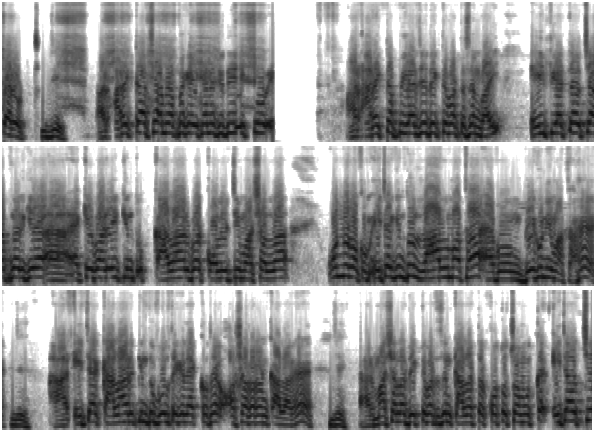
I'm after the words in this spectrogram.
প্যারট জি। আর আরেকটা আছে আমি আপনাকে এখানে যদি একটু আর আরেকটা পেয়ার যে দেখতে পারতেছেন ভাই এই পেয়ারটা হচ্ছে আপনার গিয়ে একেবারেই কিন্তু কালার বা কোয়ালিটি মাসাল্লাহ অন্যরকম। এটা কিন্তু লাল মাথা এবং বেগুনি মাথা হ্যাঁ? আর এটা কালার কিন্তু বলতে গেলে এক কথায় অসাধারণ কালার হ্যাঁ? আর মাসাল্লাহ দেখতে পাচ্ছেন কালারটা কত চমৎকার। এটা হচ্ছে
